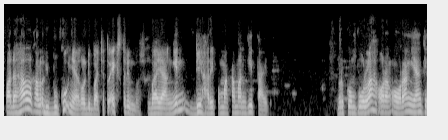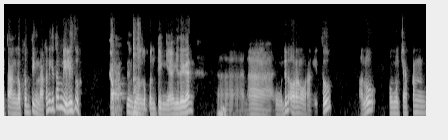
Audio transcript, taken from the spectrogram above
Padahal kalau di bukunya, kalau dibaca tuh ekstrim bos. Bayangin di hari pemakaman kita itu berkumpullah orang-orang yang kita anggap penting. Nah, kan kita milih tuh. Ya. Yang gue anggap penting ya, gitu kan. Nah, nah kemudian orang-orang itu lalu mengucapkan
